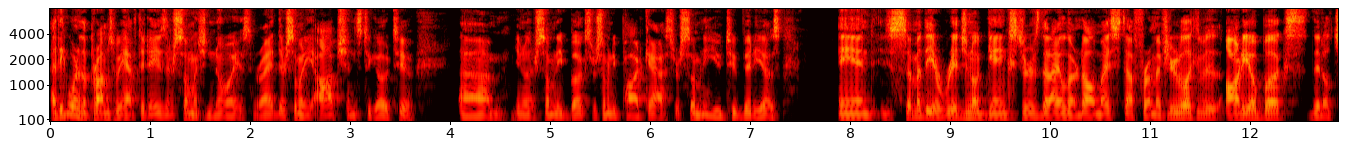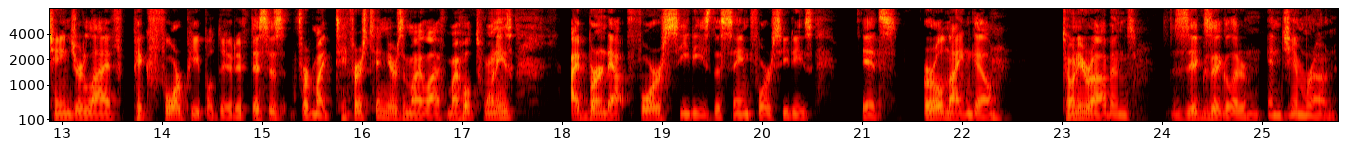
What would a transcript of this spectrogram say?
I think one of the problems we have today is there's so much noise, right? There's so many options to go to. Um, you know, there's so many books, there's so many podcasts, there's so many YouTube videos and some of the original gangsters that I learned all my stuff from. If you're looking at audiobooks that'll change your life, pick four people, dude. If this is for my t- first 10 years of my life, my whole 20s, I burned out four CDs, the same four CDs. It's Earl Nightingale, Tony Robbins, Zig Ziglar, and Jim Rohn.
